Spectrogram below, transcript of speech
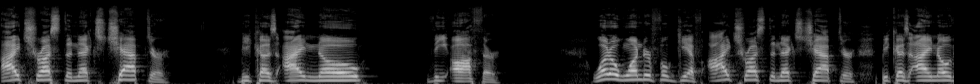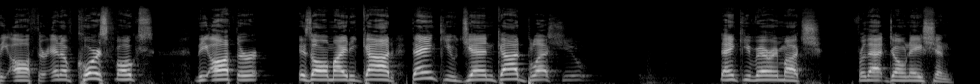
I trust the next chapter because I know the author. What a wonderful gift. I trust the next chapter because I know the author. And of course, folks, the author is Almighty God. Thank you, Jen. God bless you. Thank you very much for that donation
